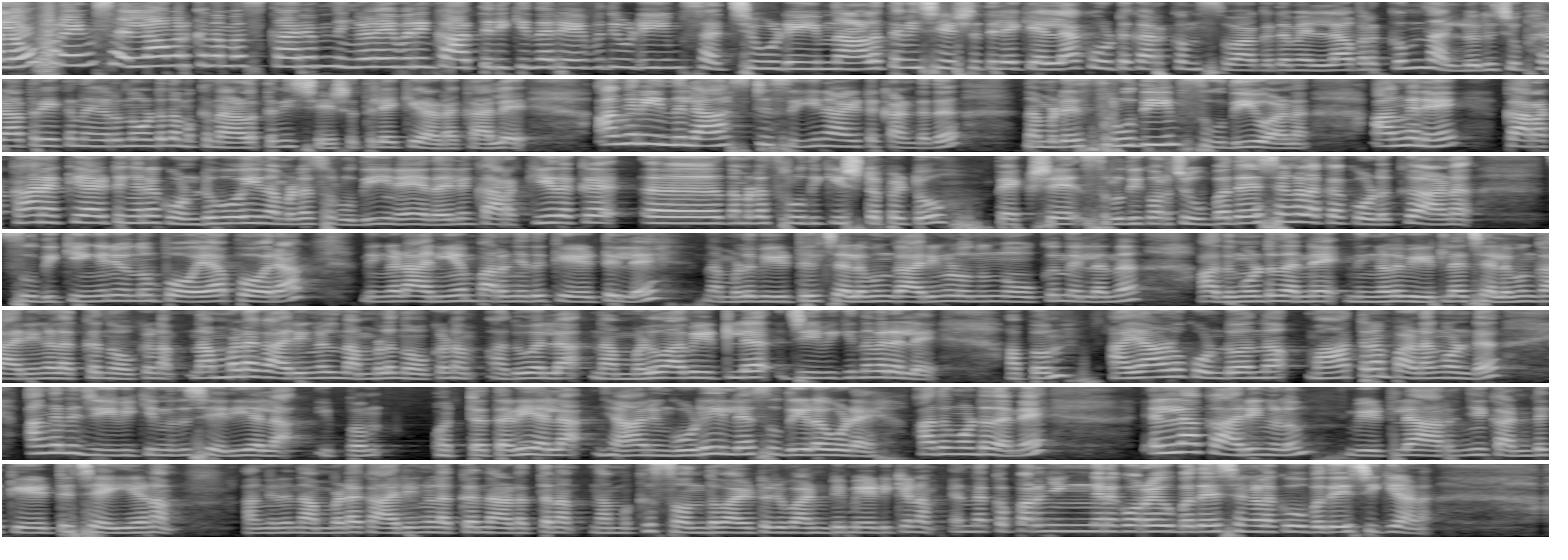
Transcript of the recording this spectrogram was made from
Hello friends എല്ലാവർക്കും നമസ്കാരം. നിങ്ങളേവരും കാത്തിരിക്കുന്ന രേവതിയുടെയും സച്ചുവുടെയും നാളത്തെ വിശേഷത്തിലേക്ക് എല്ലാ കൂട്ടുകാർക്കും സ്വാഗതം. എല്ലാവർക്കും നല്ലൊരു ശുഭരാത്രിയൊക്കെ നേർന്നുകൊണ്ട് നമുക്ക് നാളത്തെ വിശേഷത്തിലേക്ക് കടക്കാം അല്ലേ? അങ്ങനെ ഇന്ന് ലാസ്റ്റ് സീനായിട്ട് കണ്ടത് നമ്മുടെ ശ്രുതിയും ശ്രുതിയുമാണ് അങ്ങനെ കറക്കാനൊക്കെ ആയിട്ട് ഇങ്ങനെ കൊണ്ടുപോയി നമ്മുടെ ശ്രുതിനെ ഏതായാലും കറക്കിയതൊക്കെ നമ്മുടെ ശ്രുതിക്ക് ഇഷ്ടപ്പെട്ടു. പക്ഷേ ശ്രുതി കുറച്ച് ഉപദേശങ്ങളൊക്കെ കൊടുക്കുകയാണ്. ശ്രുതിക്ക് ഇങ്ങനെയൊന്നും പോയാൽ പോരാ. നിങ്ങളുടെ അനിയൻ പറഞ്ഞത് കേട്ടില്ലേ? നമ്മൾ വീട്ടിൽ ചിലവും കാര്യങ്ങളൊന്നും നോക്കുന്നില്ലെന്ന്. അതുകൊണ്ട് തന്നെ നിങ്ങൾ വീട്ടിലെ ചിലവും കാര്യങ്ങളൊക്കെ നോക്കണം. നമ്മുടെ കാര്യങ്ങൾ നമ്മൾ നോക്കണം. അതുമല്ല നമ്മളും ആ വീട്ടിൽ ജീവിക്കുന്നവരല്ലേ? അപ്പം അയാൾ കൊണ്ടുവന്ന മാത്രം പണം കൊണ്ട് അങ്ങനെ ജീവിക്കുന്നത് ശരിയല്ല. ഇപ്പം ഒറ്റത്തടിയല്ല. ഞാനും കൂടെ ഇല്ലേ സുധിയുടെ കൂടെ? അതുകൊണ്ട് തന്നെ എല്ലാ കാര്യങ്ങളും വീട്ടിൽ അറിഞ്ഞ് കണ്ട് കേട്ട് ചെയ്യണം. അങ്ങനെ നമ്മുടെ കാര്യങ്ങളൊക്കെ നടത്തണം. നമുക്ക് സ്വന്തമായിട്ടൊരു വണ്ടി മേടിക്കണം എന്നൊക്കെ പറഞ്ഞ് ഇങ്ങനെ കുറേ ഉപദേശങ്ങളൊക്കെ ഉപദേശിക്കുകയാണ്.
